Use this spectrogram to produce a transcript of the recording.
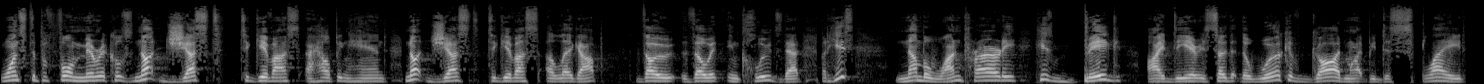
wants to perform miracles not just to give us a helping hand, not just to give us a leg up, though, though it includes that. But his number one priority, his big idea is so that the work of God might be displayed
